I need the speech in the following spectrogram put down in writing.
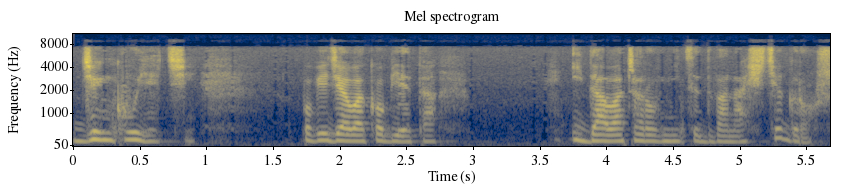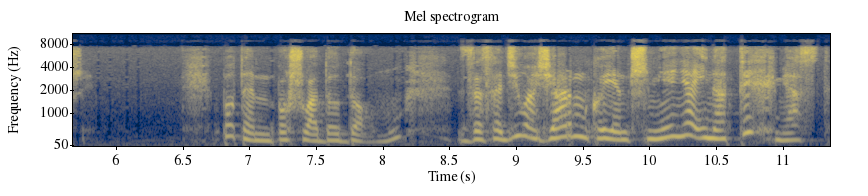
Dziękuję ci, powiedziała kobieta i dała czarownicy dwanaście groszy. Potem poszła do domu, zasadziła ziarnko jęczmienia i natychmiast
